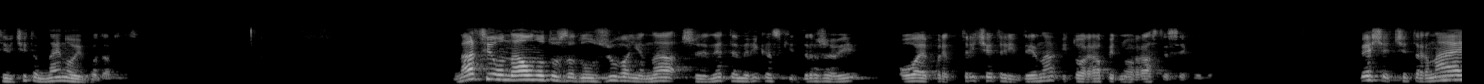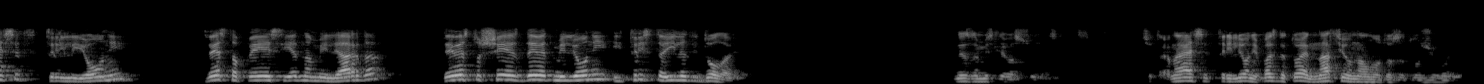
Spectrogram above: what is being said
ќе ви читам најнови податоци. Националното задолжување на Соединете Американски држави, ова е пред 3-4 дена и тоа рапидно расте секој ден беше 14 трилиони 251 милиарда 969 милиони и 300 илјади долари. незамислива сума. 14 трилиони. Пазите, тоа е националното задолжување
